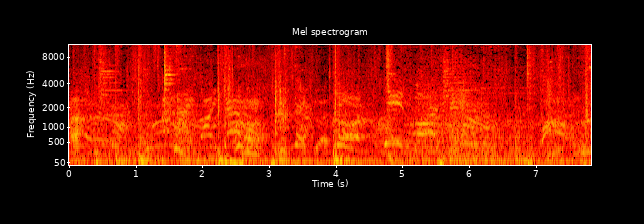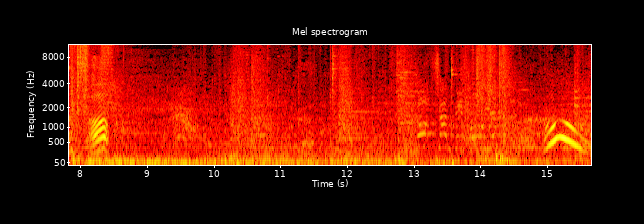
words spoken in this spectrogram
Ah. Oh. For you. Ooh.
